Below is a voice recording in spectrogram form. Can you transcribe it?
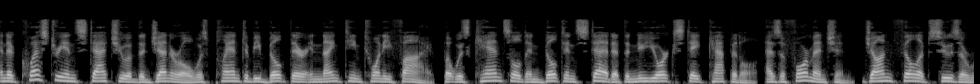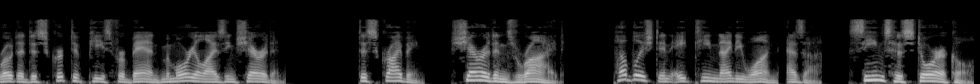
An equestrian statue of the general was planned to be built there in 1925, but was cancelled and built instead at the New York State Capitol. As aforementioned, John Philip Sousa wrote a descriptive piece for Band memorializing Sheridan. Describing Sheridan's Ride, published in 1891, as a scenes historical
